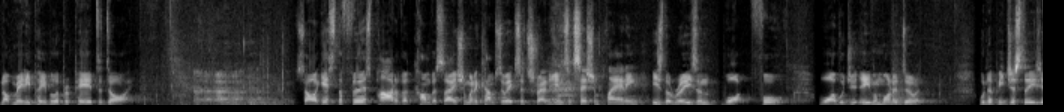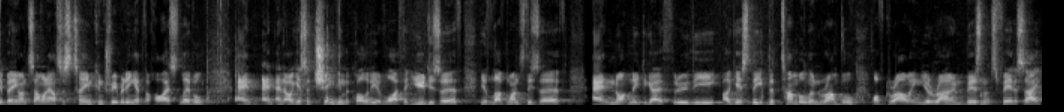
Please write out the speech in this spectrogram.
Not many people are prepared to die. So, I guess the first part of a conversation when it comes to exit strategy and succession planning is the reason what for. Why would you even want to do it? Wouldn't it be just easier being on someone else's team, contributing at the highest level, and, and, and I guess achieving the quality of life that you deserve, your loved ones deserve, and not need to go through the, I guess, the, the tumble and rumble of growing your own business? Fair to say?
